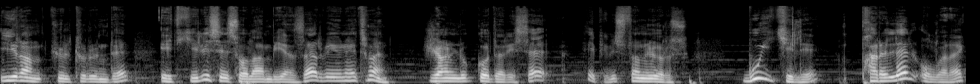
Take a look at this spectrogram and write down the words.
İran kültüründe etkili ses olan bir yazar ve yönetmen. Jean-Luc Godard ise hepimiz tanıyoruz. Bu ikili paralel olarak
